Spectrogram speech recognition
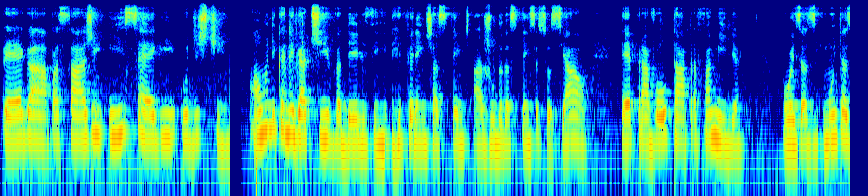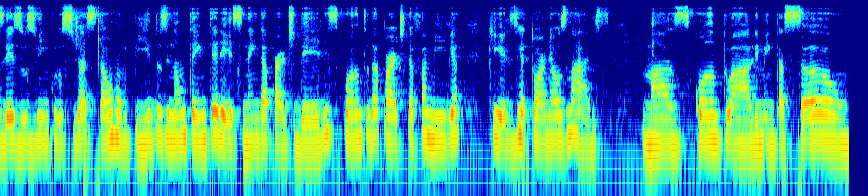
pega a passagem e segue o destino. A única negativa deles em referente à ajuda da assistência social é para voltar para a família, pois as, muitas vezes os vínculos já estão rompidos e não tem interesse nem da parte deles quanto da parte da família que eles retornem aos lares. Mas quanto à alimentação,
